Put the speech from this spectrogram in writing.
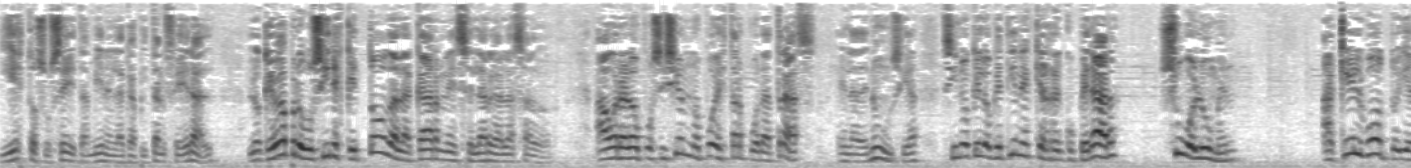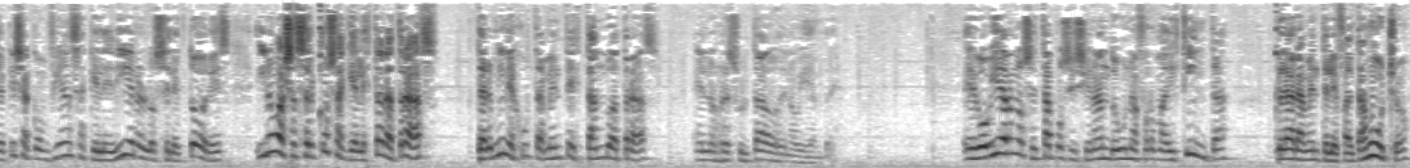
y esto sucede también en la capital federal, lo que va a producir es que toda la carne se larga al asador. Ahora la oposición no puede estar por atrás en la denuncia, sino que lo que tiene es que recuperar su volumen, aquel voto y aquella confianza que le dieron los electores, y no vaya a ser cosa que al estar atrás termine justamente estando atrás en los resultados de noviembre. El gobierno se está posicionando de una forma distinta, claramente le falta mucho,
